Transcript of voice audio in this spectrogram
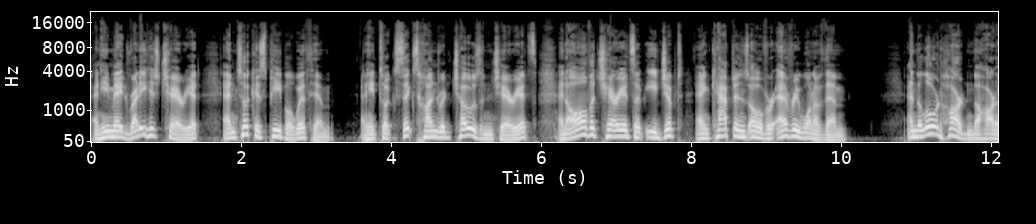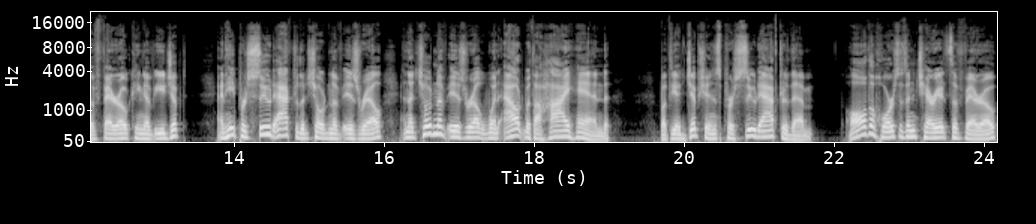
And he made ready his chariot, and took his people with him. And he took six hundred chosen chariots, and all the chariots of Egypt, and captains over every one of them. And the Lord hardened the heart of Pharaoh king of Egypt, and he pursued after the children of Israel, and the children of Israel went out with a high hand. But the Egyptians pursued after them, all the horses and chariots of Pharaoh,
